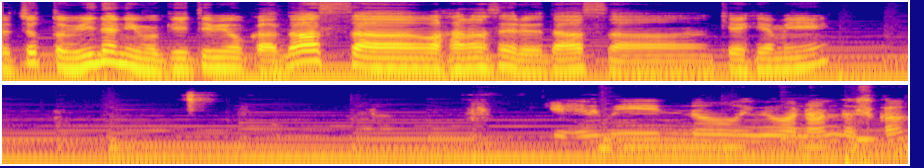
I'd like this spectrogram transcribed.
ゃあちょっとみんなにも聞いてみようか。ダースさんは話せる？ダースさん。Can you hear me? ゲーミンの意味は何ですか？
